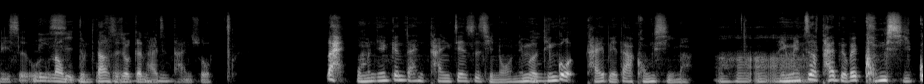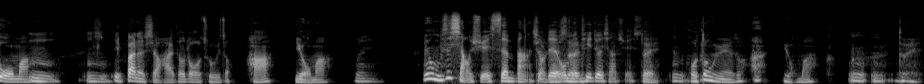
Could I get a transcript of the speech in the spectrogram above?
历史，那我们当时就跟孩子谈说。来，我们今天跟大家谈一件事情哦。你们有听过台北大空袭吗？啊哈啊啊！你们知道台北有被空袭过吗？嗯嗯。一般的小孩都露出一种哈，有吗？对，因为我们是小学生吧，对不对？我们梯队小学生。对，活动员说啊，有吗？嗯嗯。对，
